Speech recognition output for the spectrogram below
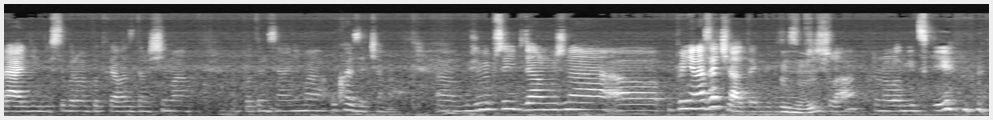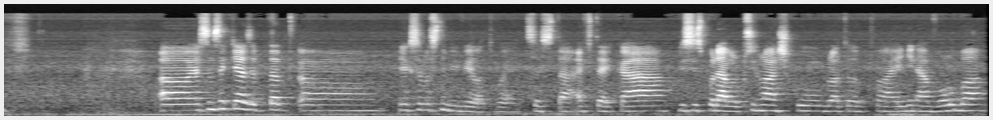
rádi, když se budeme potkávat s dalšíma potenciálníma uchazečema. Můžeme přejít dál možná úplně na začátek, kdy jsi mm-hmm. přišla, chronologicky. Já jsem se chtěla zeptat, jak se vlastně vyvíjela tvoje cesta FTK, když jsi podával přihlášku, byla to tvá jediná volba,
